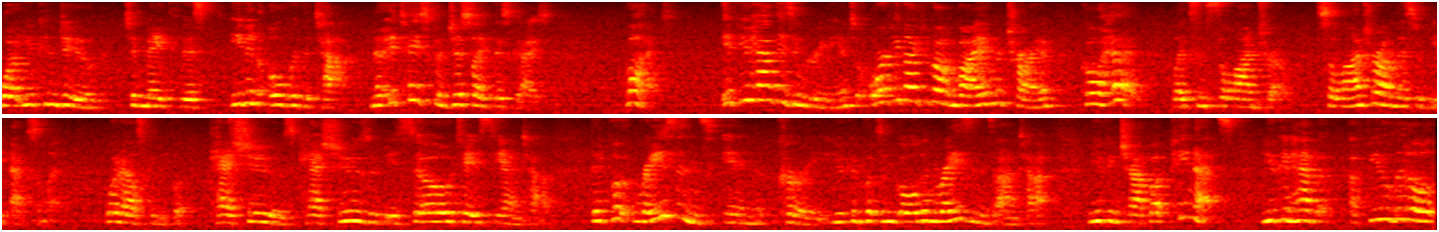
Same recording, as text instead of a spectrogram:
what you can do to make this even over the top. Now it tastes good just like this guys, but if you have these ingredients or if you'd like to go out and buy them or try them, go ahead. Like some cilantro. Cilantro on this would be excellent. What else could you put? Cashews. Cashews would be so tasty on top. They put raisins in curry. You can put some golden raisins on top. You can chop up peanuts. You can have a few little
